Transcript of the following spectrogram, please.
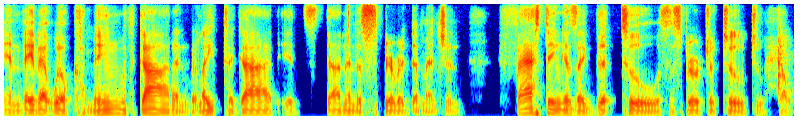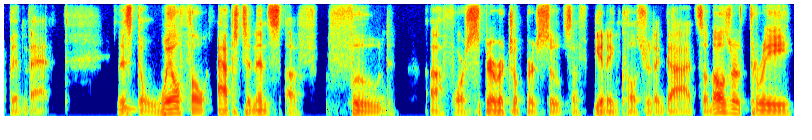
And they that will commune with God and relate to God, it's done in the spirit dimension. Fasting is a good tool, it's a spiritual tool to help in that. It's the willful abstinence of food uh, for spiritual pursuits of getting closer to God. So, those are three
